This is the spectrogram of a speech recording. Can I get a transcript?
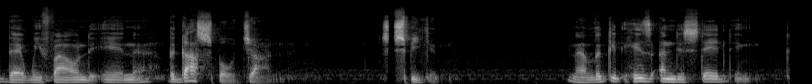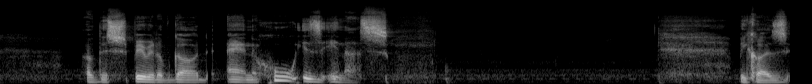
that we found in the Gospel John speaking. Now look at his understanding of the Spirit of God and who is in us. Because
